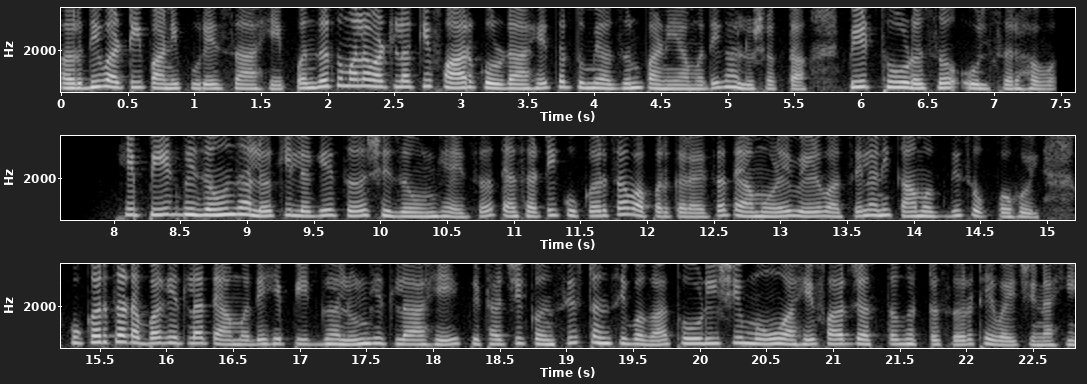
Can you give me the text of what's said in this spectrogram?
अर्धी वाटी पाणी पुरेसं आहे. पण जर तुम्हाला वाटलं की फार कोरडं आहे तर तुम्ही अजून पाणी यामध्ये घालू शकता. पीठ थोडंसं ओलसर हवं. हे पीठ भिजवून झालं की लगेच शिजवून घ्यायचं. त्यासाठी कुकरचा वापर करायचा. त्यामुळे वेळ वाचेल आणि काम अगदी सोपं होईल. कुकरचा डब्बा घेतला त्यामध्ये हे पीठ घालून घेतलं आहे. पिठाची कन्सिस्टन्सी बघा थोडीशी मऊ आहे. फार जास्त घट्टसर ठेवायची नाही.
